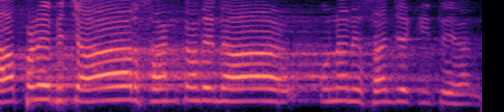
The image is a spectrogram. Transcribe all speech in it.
ਆਪਣੇ ਵਿਚਾਰ ਸੰਗਤਾਂ ਦੇ ਨਾਲ ਉਹਨਾਂ ਨੇ ਸਾਂਝੇ ਕੀਤੇ ਹਨ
